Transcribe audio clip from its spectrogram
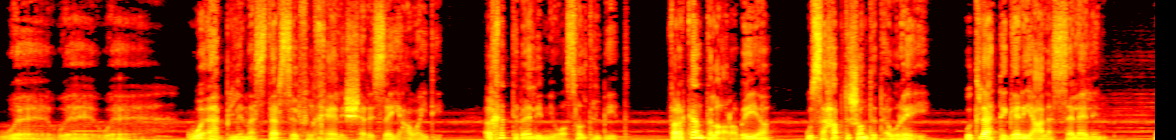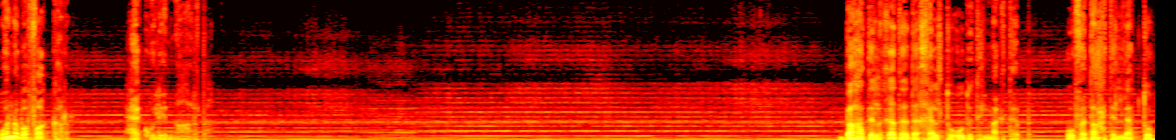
و... و... و... وقبل ما استرسل في الخيال الشرس زي عوايدي أخدت بالي إني وصلت البيت فركنت العربية وسحبت شنطة أوراقي وطلعت جري على السلالم وأنا بفكر هاكل إيه النهارده. بعد الغدا دخلت أوضة المكتب وفتحت اللابتوب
